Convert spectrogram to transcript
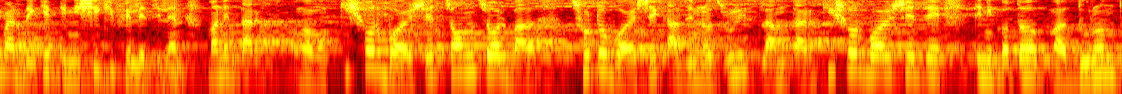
একবার দেখে তিনি শিখে ফেলেছিলেন। মানে তার কিশোর বয়সে চঞ্চল বা ছোট বয়সে কাজী নজরুল ইসলাম তার কিশোর বয়সে যে তিনি কত দুরন্ত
